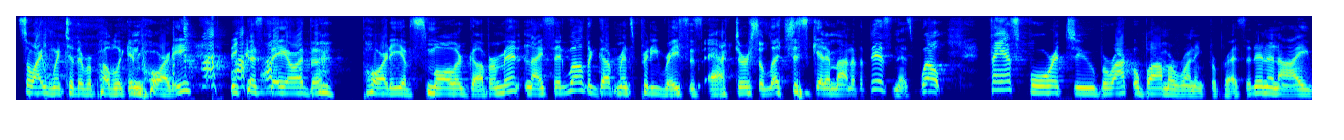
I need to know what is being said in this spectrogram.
So I went to the Republican Party because they are the party of smaller government. And I said, well, the government's pretty racist actor, so let's just get him out of the business. Well, fast forward to Barack Obama running for president, and I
